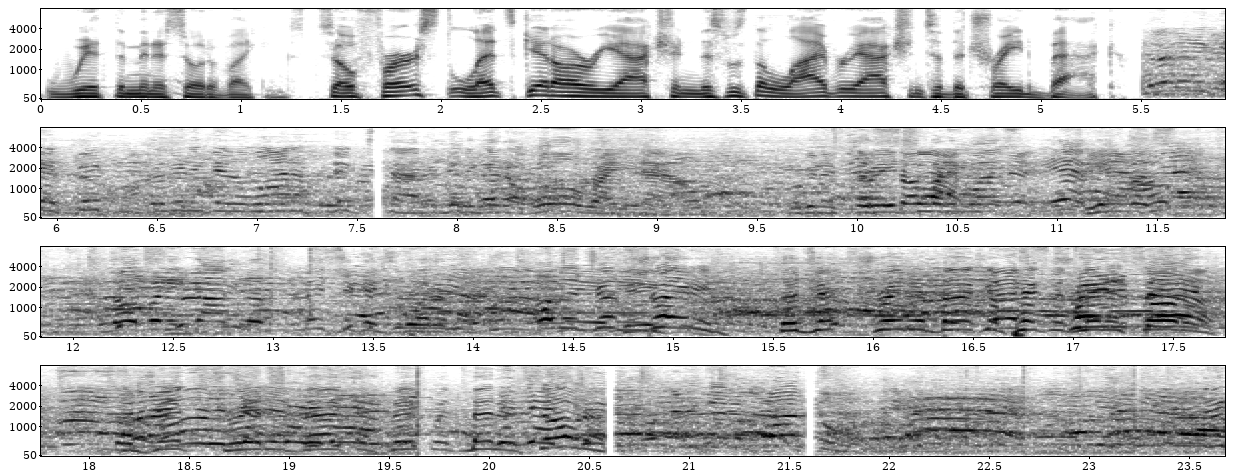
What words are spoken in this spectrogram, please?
with the Minnesota Vikings. So first, let's get our reaction. This was the live reaction to the trade back. They're going to get big. They're going to get a lot of picks now. They're going to get a haul right now. We're going to trade somebody back. wants, yeah, Yeah. Because nobody got the Michigan quarterback. Oh, the Jets traded. The Jets traded back a pick with Minnesota. back. The Jets traded back a pick with Minnesota. The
